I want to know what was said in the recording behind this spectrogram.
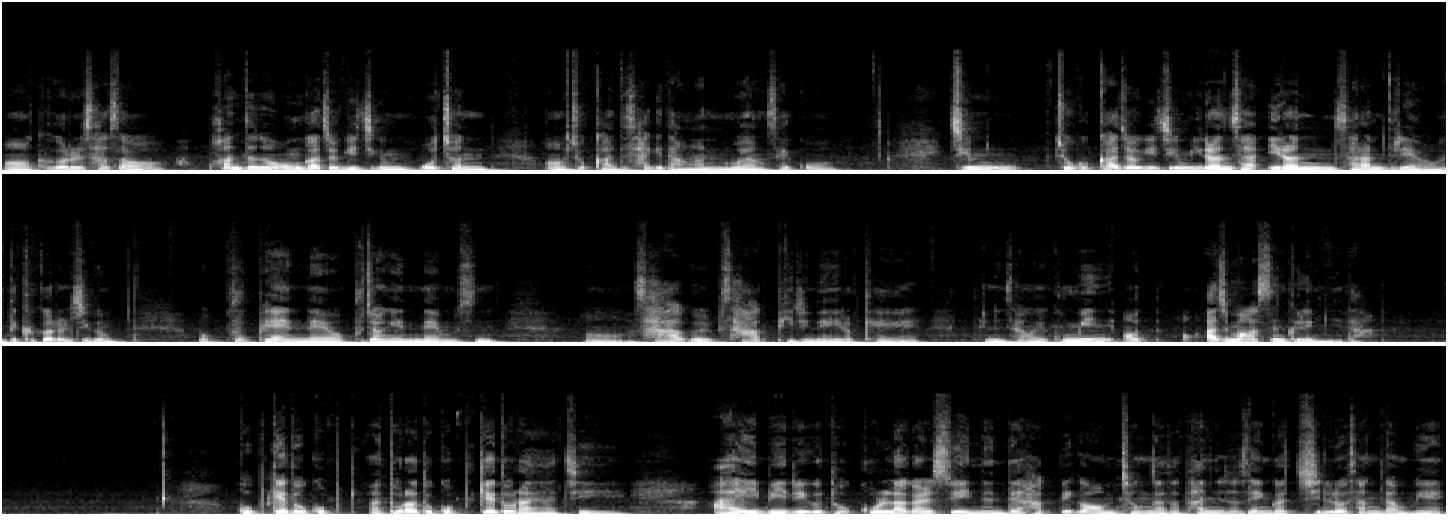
어 그거를 사서 펀드는 온 가족이 지금 5천 어 조카한테 사기 당한 모양새고 지금 조국 가족이 지금 이런 사, 이런 사람들이에요. 근데 그거를 지금 뭐 부패했네요, 부정했네, 무슨 어 사학을 사학 비리네 이렇게 되는 상황에 국민 어, 어, 아줌마가 쓴 글입니다. 곱게도 곱 아, 돌아도 곱게 돌아야지. 아이비리그 도 골라갈 수 있는데 학비가 엄청나서 담임 선생님과 진로 상담 후에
